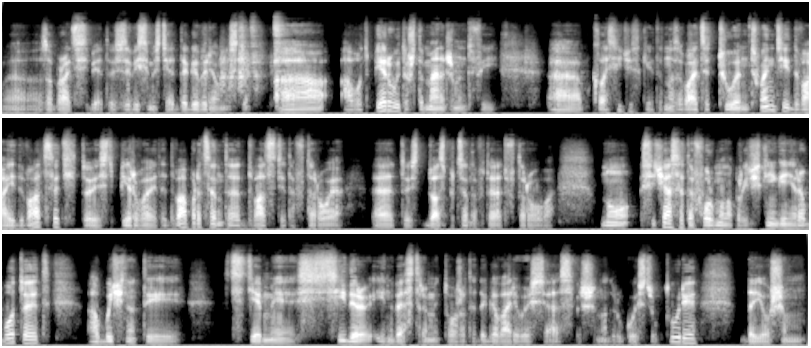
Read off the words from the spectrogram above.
э, забрать себе, то есть в зависимости от договоренности. А, а вот первый, то, что management fee, э, классически это называется 2 and 20, 2 и 20, то есть первое это 2%, 20 это второе, э, то есть 20% это от второго. Но сейчас эта формула практически нигде не работает, обычно ты с теми сидер инвесторами тоже ты договариваешься о совершенно другой структуре, даешь им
